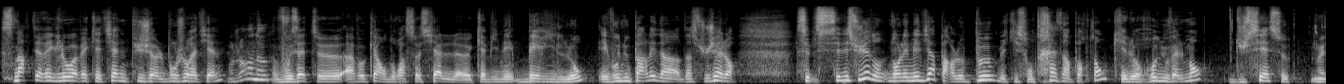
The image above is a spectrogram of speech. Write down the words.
Smart et Réglo avec Étienne Pujol. Bonjour Étienne. Bonjour Arnaud. Vous êtes euh, avocat en droit social euh, cabinet Berry Law et vous nous parlez d'un sujet. Alors, c'est des sujets dont, dont, les médias parlent peu mais qui sont très importants, qui est le renouvellement du CSE. Oui.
